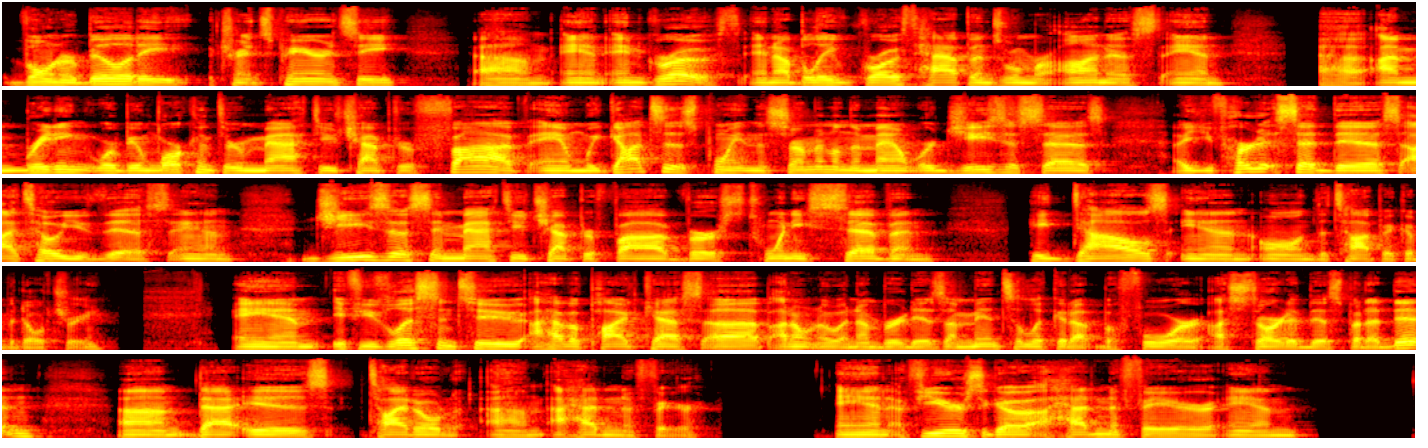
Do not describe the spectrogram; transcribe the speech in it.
vulnerability, transparency, um, and and growth. And I believe growth happens when we're honest. And uh, I'm reading, we've been working through Matthew chapter 5, and we got to this point in the Sermon on the Mount where Jesus says, uh, You've heard it said this, I tell you this. And Jesus in Matthew chapter 5, verse 27, he dials in on the topic of adultery. And if you've listened to, I have a podcast up. I don't know what number it is. I meant to look it up before I started this, but I didn't. Um, that is titled um, I Had an Affair. And a few years ago, I had an affair, and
